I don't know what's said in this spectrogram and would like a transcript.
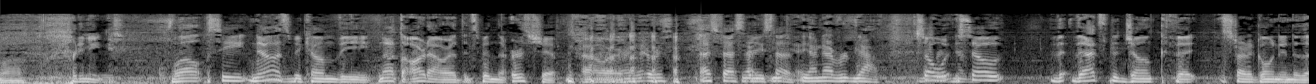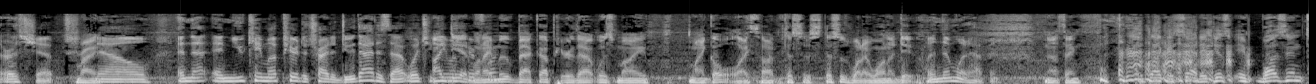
Wow. Pretty neat. Well, see, now it's become the not the art hour. It's been the Earthship hour. Earth- That's fascinating stuff. Yeah, never. Yeah. So, Never- never. so th- that's the junk that started going into the Earthship. Right. now, and that and you came up here to try to do that. Is that what you? I did when I moved back up here. That was my my goal. I thought this is this is what I want to do. And then what happened? Nothing. like I said, it just it wasn't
